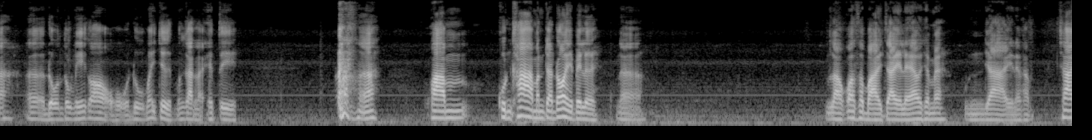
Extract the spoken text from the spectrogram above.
นะเออโดนตรงนี้ก็โอ้โหดูไม่จืดเหมือนกันแหละเอตีนะความคุณค่ามันจะด้อยไปเลยนะเราก็สบายใจแล้วใช่ไหมคุณยายนะครับ ใช่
